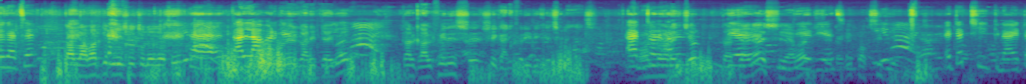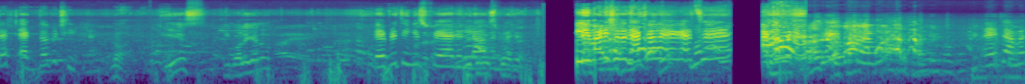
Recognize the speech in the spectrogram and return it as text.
হয়ে গেছে। তার লাভারকে নিয়ে সে চলে গেছে। হ্যাঁ তার লাভারকে গাড়ির ড্রাইভার তার গার্লফ্রেন্ড এসছে সে গাড়ি ফাড়ি রেখে চলে গেছে। একজন আরেকজন তার জায়গায় সে আবার দিয়েছে। প্রক্সি দিয়ে এটা ঠিক না এটা একদমই ঠিক না। না ইয়েস কি বলে জানো everything is fair in love and সাথে দেখা হয়ে গেছে। এই যে আমার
